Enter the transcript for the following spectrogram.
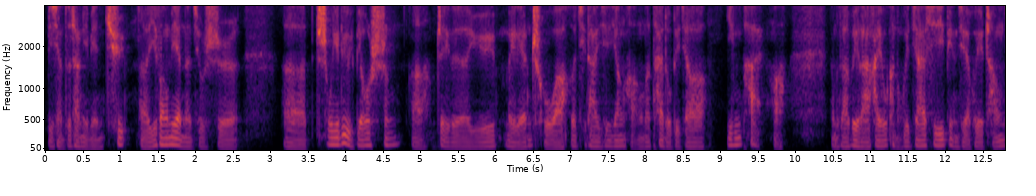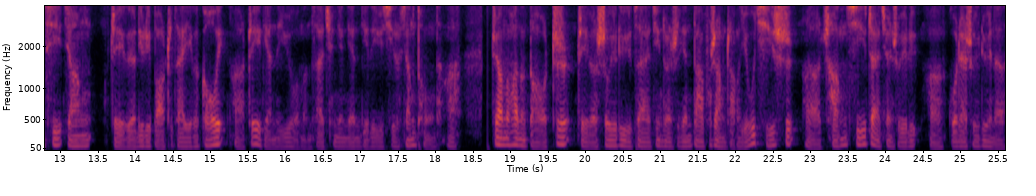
避险资产里面去啊。一方面呢就是呃收益率飙升啊，这个与美联储啊和其他一些央行的态度比较鹰派啊。那么在未来还有可能会加息，并且会长期将这个利率保持在一个高位啊，这一点呢与我们在去年年底的预期是相同的啊。这样的话呢，导致这个收益率在近段时间大幅上涨，尤其是啊长期债券收益率啊国债收益率呢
